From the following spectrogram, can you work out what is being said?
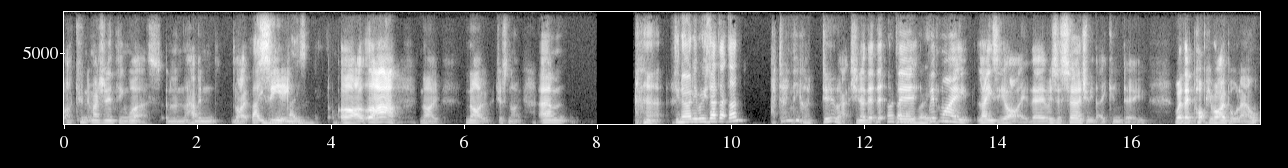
I couldn't imagine anything worse than having like Lazy, seeing. lazy. Oh, ah, no, no, just no. Um, Do you know anybody who's had that done? I don't think I do actually. No, the, the, I the- know with my lazy eye, there is a surgery they can do where they pop your eyeball out.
